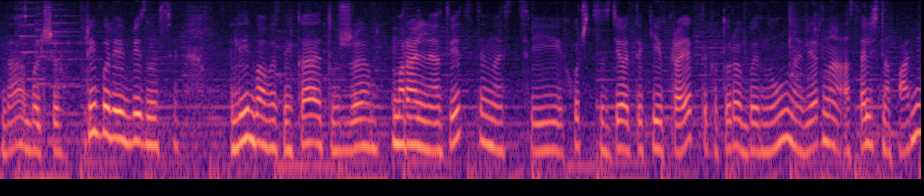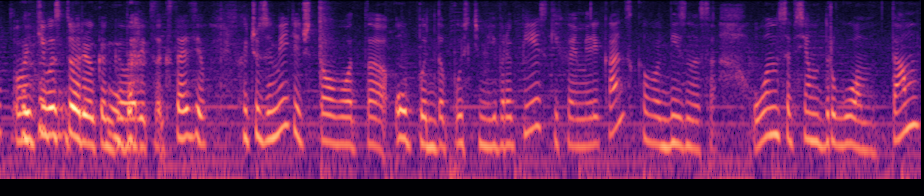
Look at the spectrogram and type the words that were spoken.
да, больших прибылей в бизнесе, либо возникает уже моральная ответственность, и хочется сделать такие проекты, которые бы, ну, наверное, остались на память. Войти в историю, как говорится. Кстати, хочу заметить, что вот э, опыт, допустим, европейских и американского бизнеса, он совсем в другом. Там,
